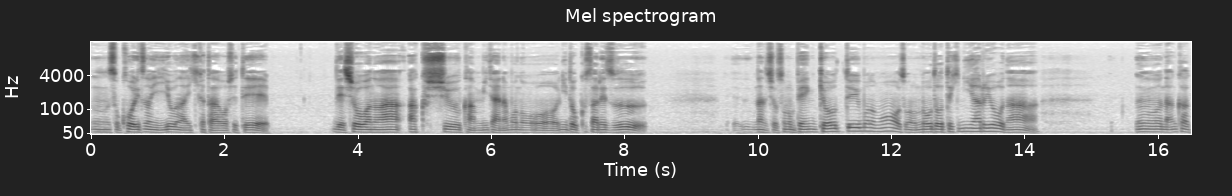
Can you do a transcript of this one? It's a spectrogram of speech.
うん、そう効率のいいような生き方をしててで昭和の悪習慣みたいなものに毒されずなんでしょうその勉強っていうものもその能動的にやるようなうんなんか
